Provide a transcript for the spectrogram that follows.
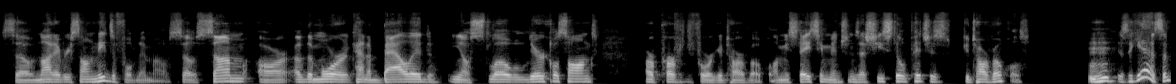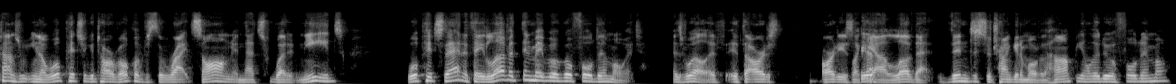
So not every song needs a full demo. So some are of the more kind of ballad, you know, slow lyrical songs are perfect for a guitar vocal. I mean, Stacy mentions that she still pitches guitar vocals. Mm-hmm. It's like, yeah, sometimes, you know, we'll pitch a guitar vocal if it's the right song and that's what it needs we'll pitch that. If they love it, then maybe we'll go full demo it as well. If if the artist already is like, yeah, yeah I love that, then just to try and get them over the hump, you know, they do a full demo.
